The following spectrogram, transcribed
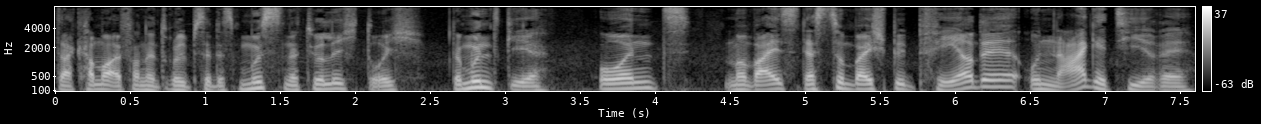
Da kann man einfach nicht rülpsen. Das muss natürlich durch den Mund gehen. Und man weiß, dass zum Beispiel Pferde und Nagetiere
